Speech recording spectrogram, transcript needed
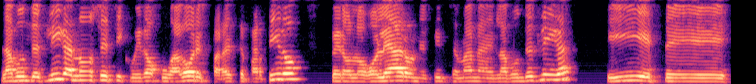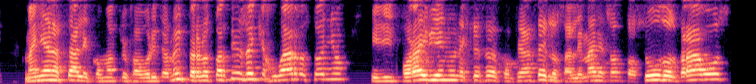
la Bundesliga. No sé si cuidó jugadores para este partido, pero lo golearon el fin de semana en la Bundesliga. Y este, mañana sale como amplio favorito. Pero los partidos hay que jugarlos, Toño. Y por ahí viene un exceso de confianza. Y los alemanes son tosudos, bravos.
